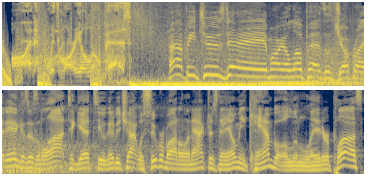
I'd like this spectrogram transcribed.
On with Mario Lopez. Happy Tuesday, Mario Lopez. Let's jump right in because there's a lot to get to. We're going to be chatting with supermodel and actress Naomi Campbell a little later. Plus,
